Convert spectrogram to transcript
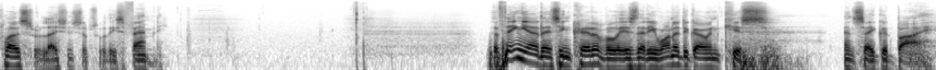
close relationships with his family. The thing here that's incredible is that he wanted to go and kiss and say goodbye.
